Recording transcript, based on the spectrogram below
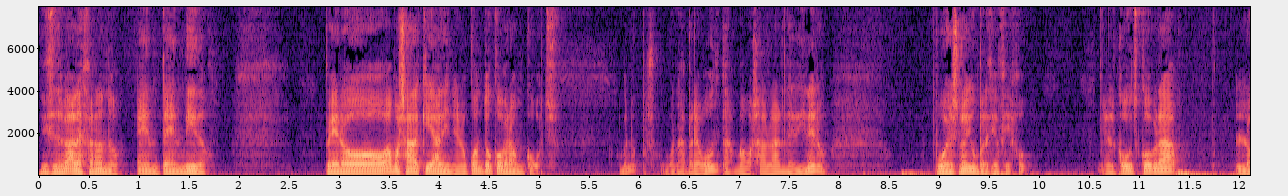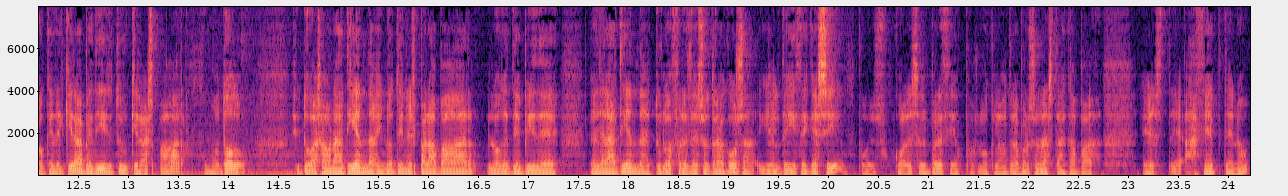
Dices, vale, Fernando, entendido. Pero vamos aquí a dinero. ¿Cuánto cobra un coach? Bueno, pues buena pregunta. Vamos a hablar de dinero. Pues no hay un precio fijo. El coach cobra lo que te quiera pedir y tú quieras pagar, como todo. Si tú vas a una tienda y no tienes para pagar lo que te pide el de la tienda tú le ofreces otra cosa y él te dice que sí, pues ¿cuál es el precio? Pues lo que la otra persona está capaz, este, acepte, ¿no?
